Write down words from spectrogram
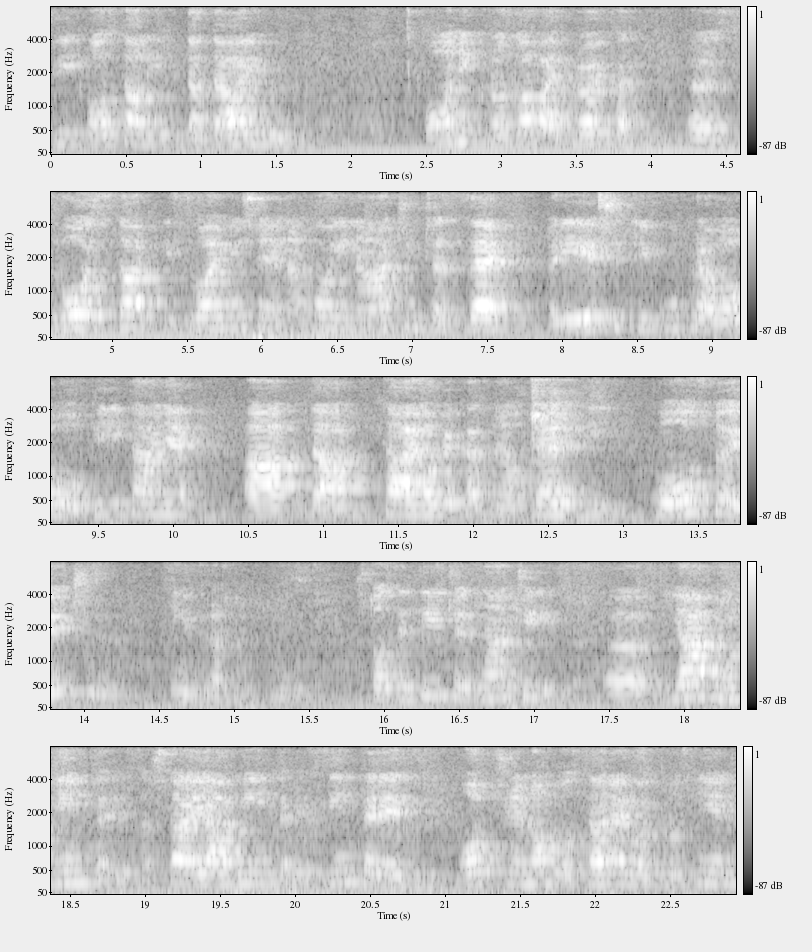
svih ostalih da daju oni kroz ovaj projekat e, svoj stav i svoje mišljenje na koji način će se riješiti upravo ovo pitanje, a da taj objekat ne optereti postojeću infrastrukturu. Što se tiče, znači, e, javnog interesa, šta je javni interes? Interes općine Novo Sarajevo kroz njen e,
